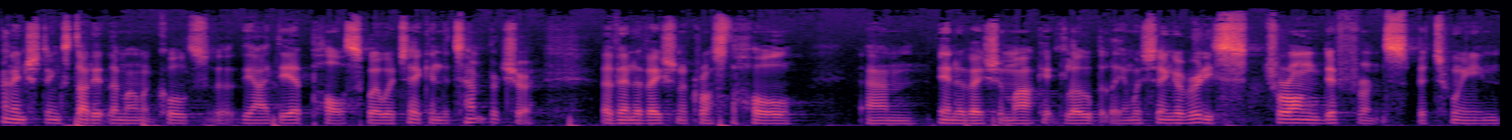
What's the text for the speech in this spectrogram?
an interesting study at the moment called uh, the Idea Pulse, where we're taking the temperature of innovation across the whole um, innovation market globally, and we're seeing a really strong difference between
